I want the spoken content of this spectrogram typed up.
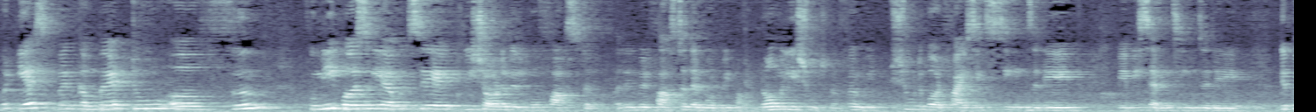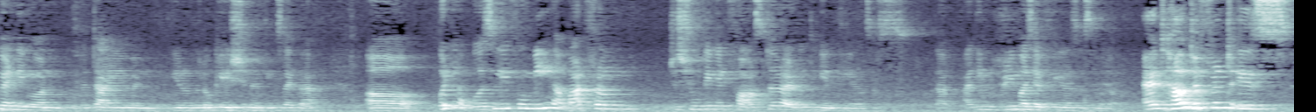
But yes, when compared to a film, for me personally, I would say we shot a little more faster, a little bit faster than what we normally shoot in a film. We shoot about five, six scenes a day, maybe seven scenes a day, depending on the time and you know the location and things like that. Uh, but yeah, personally for me, apart from just shooting it faster, I don't think anything else is. That, I think pretty much everything else is similar. And how different is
